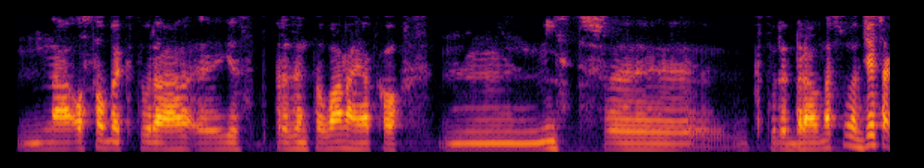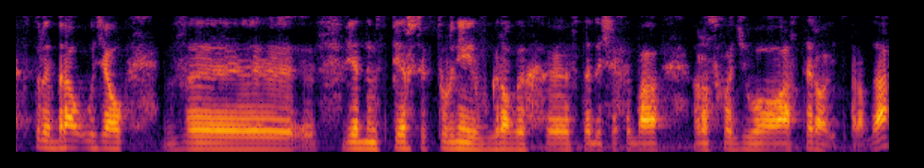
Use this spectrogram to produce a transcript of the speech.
na osobę, która jest prezentowana jako mm, mistrz yy, który brał, znaczy no, dzieciak, który brał udział w, w jednym z pierwszych turniejów growych, e, wtedy się chyba rozchodziło o Asteroids, prawda?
